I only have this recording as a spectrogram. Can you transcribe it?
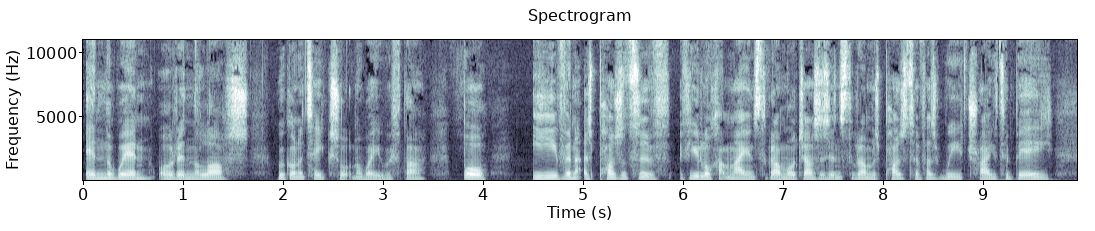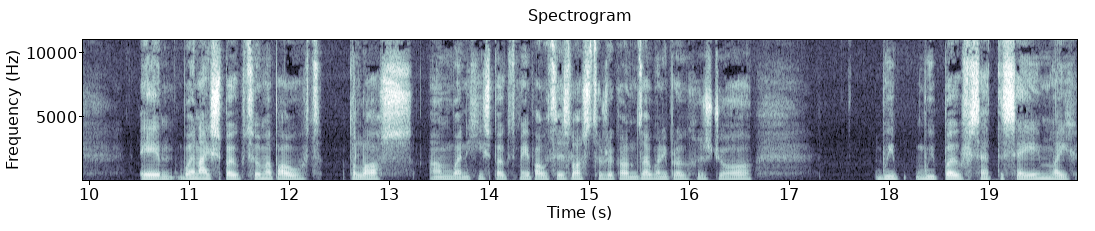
in the win or in the loss, we're going to take something away with that. But even as positive, if you look at my Instagram or Jazz's Instagram, as positive as we try to be, um, when I spoke to him about the loss and when he spoke to me about his loss to Rigondeaux when he broke his jaw, we we both said the same, like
